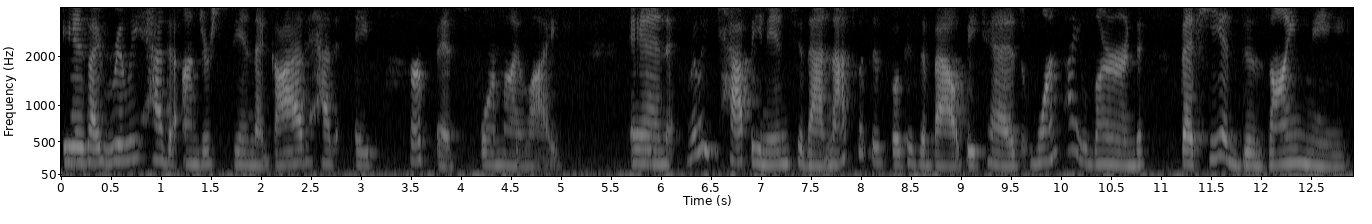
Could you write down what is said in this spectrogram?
yeah. is I really had to understand that God had a purpose for my life and really tapping into that. And that's what this book is about because once I learned that he had designed me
